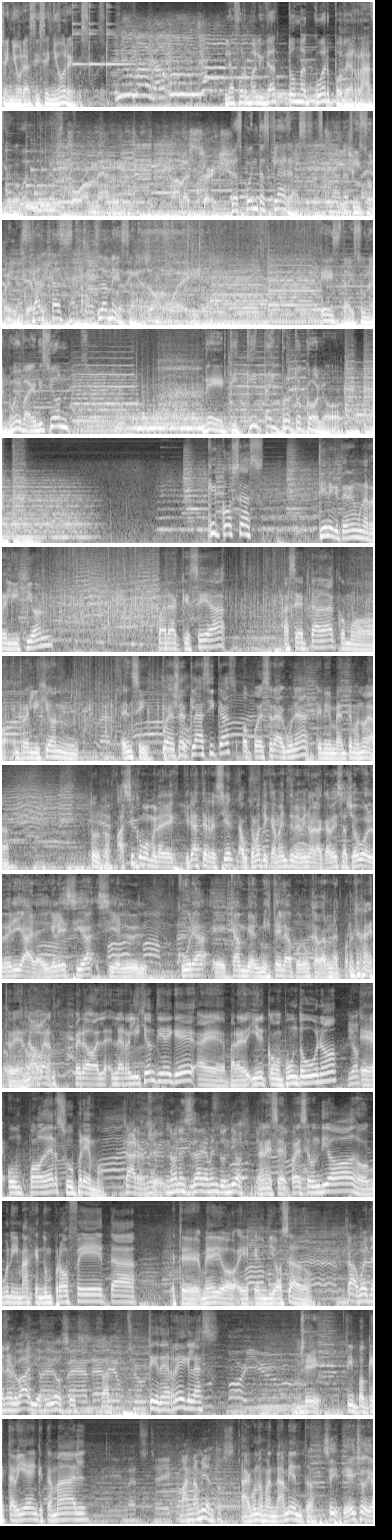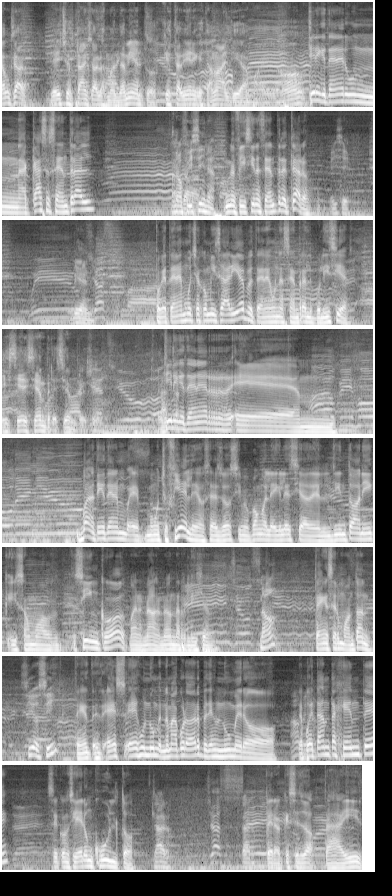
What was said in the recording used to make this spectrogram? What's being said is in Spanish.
Señoras y señores, la formalidad toma cuerpo de radio. Las cuentas claras y sobre las cartas, la mesa. Esta es una nueva edición de Etiqueta y Protocolo. ¿Qué cosas tiene que tener una religión para que sea aceptada como religión en sí? Pueden ser clásicas o puede ser alguna que no inventemos nueva. Turco. Así como me la tiraste recién, automáticamente me vino a la cabeza, yo volvería a la iglesia si el cura eh, cambia el mistela por un cabernet, por No, está bien. No, bueno, pero la, la religión tiene que, eh, para ir como punto uno, eh, un poder supremo. Claro, no, Sí. no necesariamente un dios. No puede ser un dios o una imagen de un profeta, este, medio eh, endiosado. Claro, puede tener varios dioses. Claro. Tiene que tener reglas, Sí, tipo que está bien, que está mal, Mandamientos. algunos mandamientos. sí, de hecho, digamos, claro, de hecho están ya los mandamientos, que está bien y que está mal, digamos, ahí, ¿no? Tiene que tener una casa central, Una oficina. una oficina central, claro. Y sí. Bien. Porque tenés muchas comisarías, pero tenés una central de policía. Y sí, siempre, siempre, sí. Tiene que tener. eh, bueno, tiene que tener eh, muchos fieles. O sea, yo si me pongo en la iglesia del Gin Tonic y somos cinco, bueno, no, no es una religión. ¿No? Tiene que ser un montón. ¿Sí o sí? Es, es un número, no me acuerdo ahora, pero es un número. Ah, después de tanta gente, se considera un culto. Claro. Claro. Pero qué sé yo, estás ahí.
